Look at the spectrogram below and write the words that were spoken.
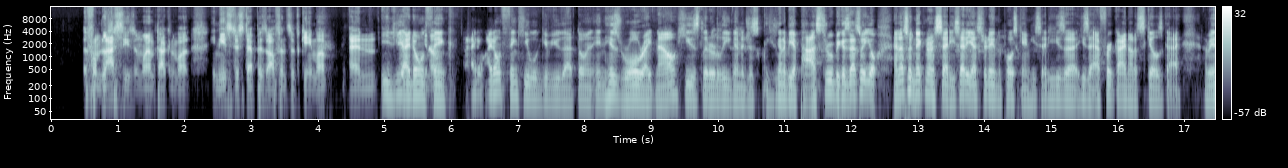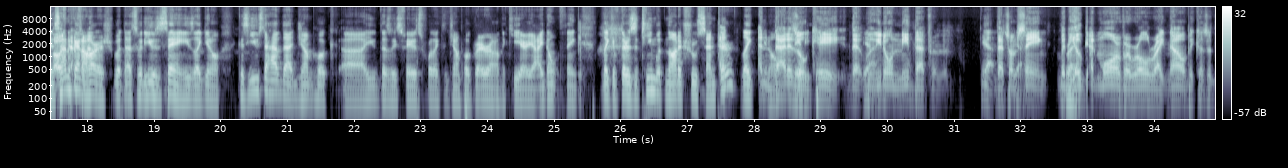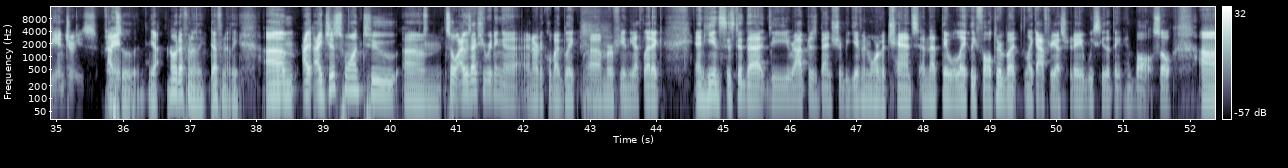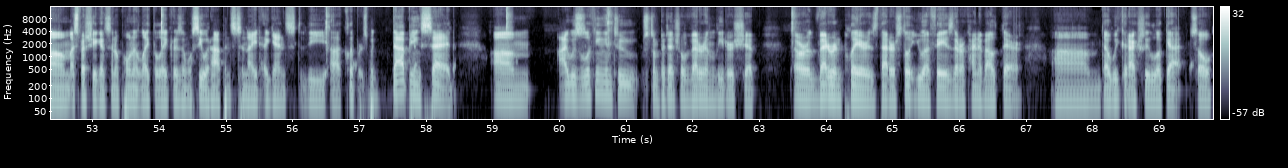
from last season, what I'm talking about, he needs to step his offensive game up. And EG, I don't you know? think I don't I don't think he will give you that though. In, in his role right now, he's literally gonna just he's gonna be a pass through because that's what yo and that's what Nick Nurse said. He said it yesterday in the post game. He said he's a he's an effort guy, not a skills guy. I mean, it Oh, sounded kind of harsh, but that's what he was saying. He's like you know because he used to have that jump hook. Uh, he does what he's famous for like the jump hook right around the key area. I don't think like if there's a team with not a true center, like and you know that is maybe. okay. That Yeah. we don't need that from him. Yeah, That's what I'm yeah. saying. But Right. he'll get more of a role right now because of the injuries. Right? Absolutely. Yeah. No, definitely. Definitely. Um, I, I just want to. Um, so I was actually reading a, an article by Blake uh, Murphy in The Athletic, and he insisted that the Raptors bench should be given more of a chance and that they will likely falter. But like after yesterday, we see that they can ball. So, um, especially against an opponent like the Lakers, and we'll see what happens tonight against the uh, Clippers. But that being said, um, I was looking into some potential veteran leadership or veteran players that are still UFAs that are kind of out there um, that we could actually look at. So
